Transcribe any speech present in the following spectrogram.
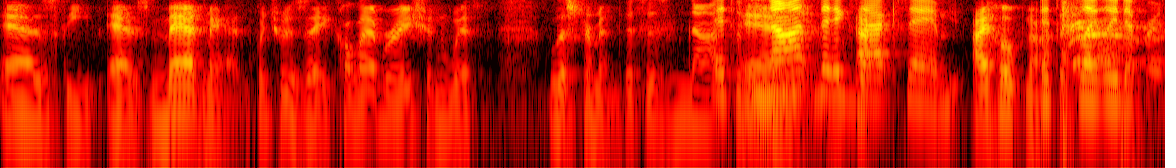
as the as Madman, which was a collaboration with Listerman. This is not. It's the same. not the exact same. I hope not. It's slightly different.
